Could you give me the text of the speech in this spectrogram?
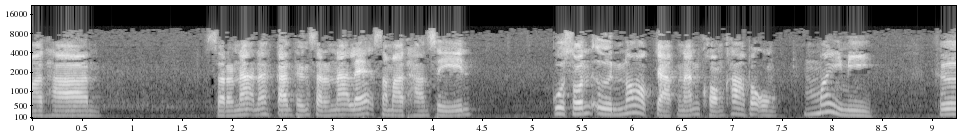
มาทานสารณะนะการถึงสารณะและสมาทานศีล กุศลอื่นนอกจากนั้นของข้าพระองค์ไม่มี คือ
